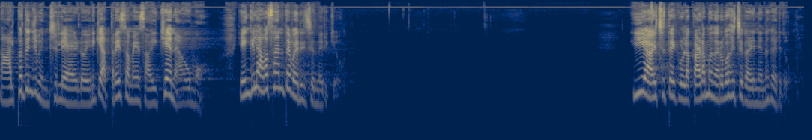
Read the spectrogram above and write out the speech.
നാൽപ്പത്തഞ്ച് മിനിറ്റിലേ ആയുള്ളൂ. എനിക്ക് അത്രയും സമയം സഹിക്കാനാവുമോ? എങ്കിൽ അവസാനത്തെ വരി ചെന്നിരിക്കൂ. ഈ ആഴ്ചത്തേക്കുള്ള കടമ നിർവഹിച്ചു കഴിഞ്ഞെന്ന് കരുതും.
